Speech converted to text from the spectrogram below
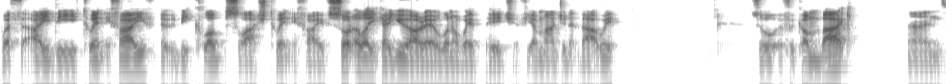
with the ID 25, it would be club slash 25. Sort of like a URL on a web page, if you imagine it that way. So if we come back and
